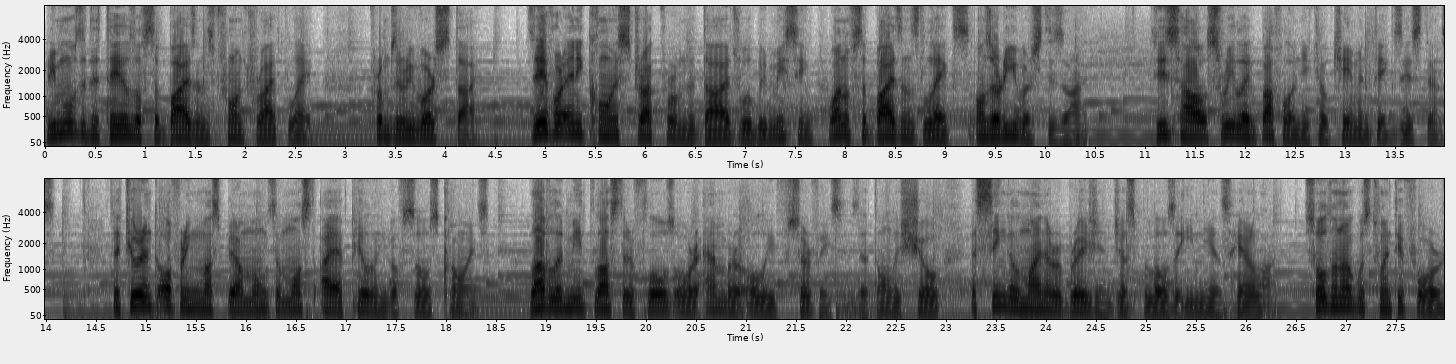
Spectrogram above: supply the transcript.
removed the details of the bison's front right leg from the reverse die. Therefore, any coin struck from the dies will be missing one of the bison's legs on the reverse design. This is how three-leg buffalo nickel came into existence. The current offering must be among the most eye-appealing of those coins, Lovely mint luster flows over amber olive surfaces that only show a single minor abrasion just below the Indian's hairline. Sold on August 24,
